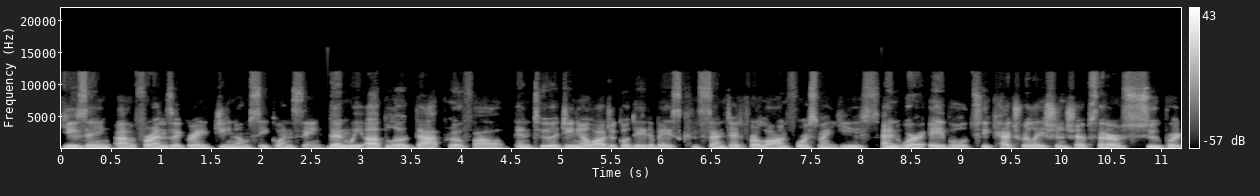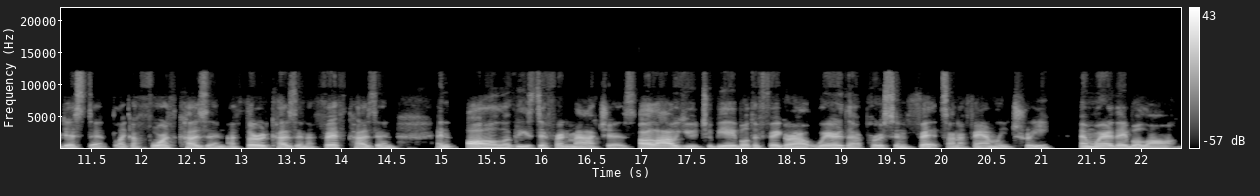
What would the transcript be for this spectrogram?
using uh, forensic grade genome sequencing. Then we upload that profile into a genealogical database consented for law enforcement use. And we're able to catch relationships that are super distant, like a fourth cousin, a third cousin, a fifth cousin. And all of these different matches allow you to be able to figure out where that person fits on a family tree and where they belong.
